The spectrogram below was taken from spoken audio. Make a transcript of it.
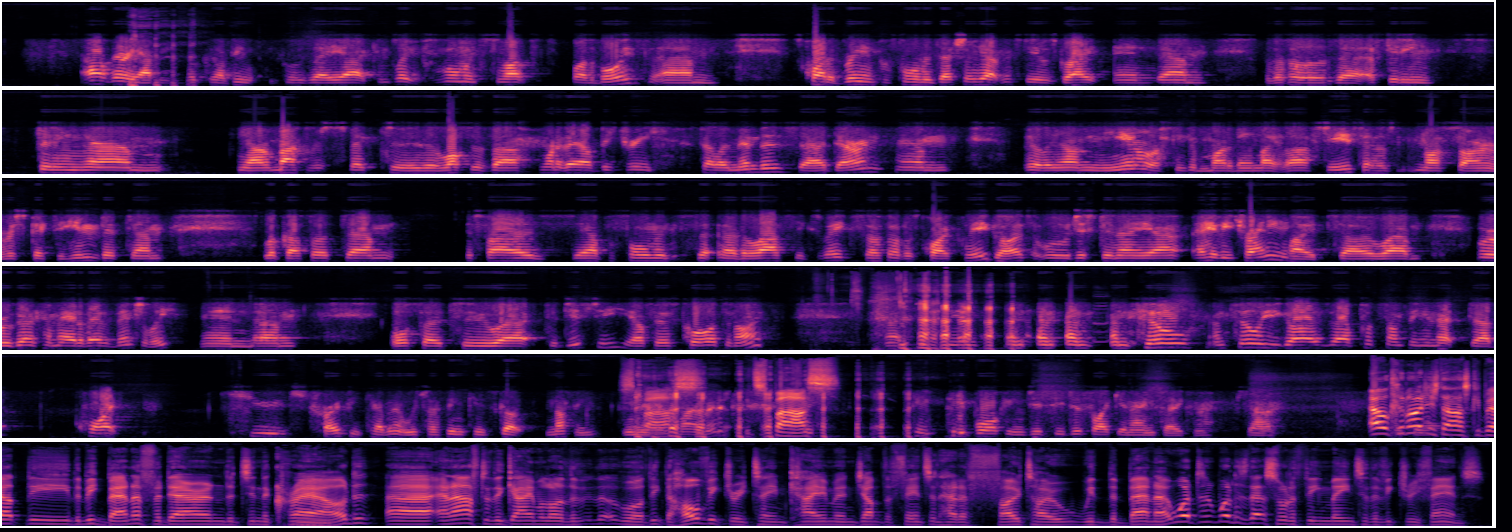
Oh, very happy. Look, I think it was a uh, complete performance tonight by the boys. Um, it's quite a brilliant performance, actually. The atmosphere was great, and um, I thought it was a, a fitting, fitting, um, you know, mark of respect to the loss of uh, one of our victory fellow members, uh, Darren, um, early on in the year, or I think it might have been late last year. So it was a nice sign of respect to him. But um, look, I thought um, as far as our performance over the last six weeks, I thought it was quite clear, guys, that we were just in a, uh, a heavy training mode. So um, we were going to come out of that eventually. And um, also to uh, to Gypsy, our first caller tonight. Uh, and, and, and, until until you guys uh, put something in that uh, quite huge trophy cabinet, which I think has got nothing in there at the moment. It's sparse. keep, keep walking, Gypsy, just like your namesake, man. So. Al, can I just ask about the, the big banner for Darren that's in the crowd? Mm. Uh, and after the game, a lot of the well, I think the whole victory team came and jumped the fence and had a photo with the banner. What what does that sort of thing mean to the victory fans?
